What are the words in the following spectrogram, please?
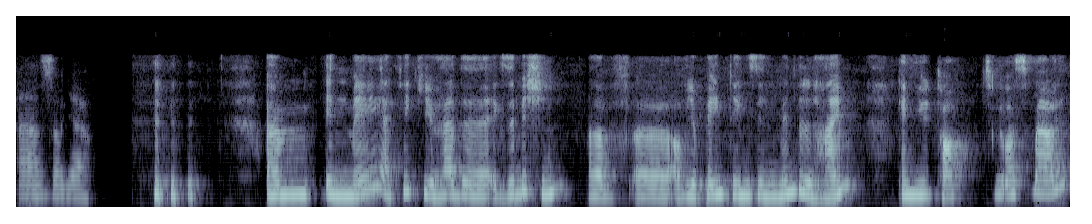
Uh, so yeah. um, in May, I think you had an exhibition of uh, of your paintings in Mindelheim. Can you talk to us about it?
